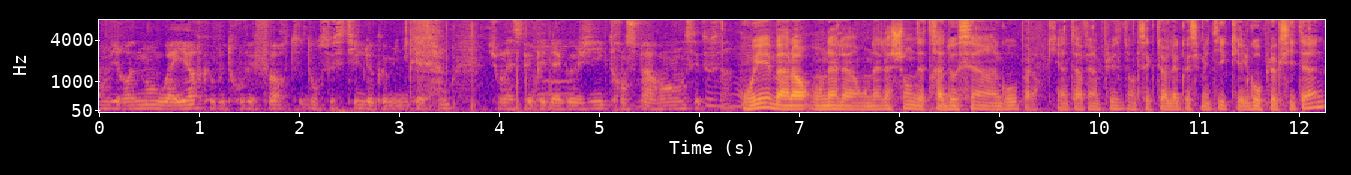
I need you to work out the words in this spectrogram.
environnement ou ailleurs que vous trouvez fortes dans ce style de communication sur l'aspect pédagogique, transparence et tout ça? Oui, bah alors on a la, on a la chance d'être adossé à un groupe alors, qui intervient plus dans le secteur de la cosmétique, qui est le groupe L'Occitane.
